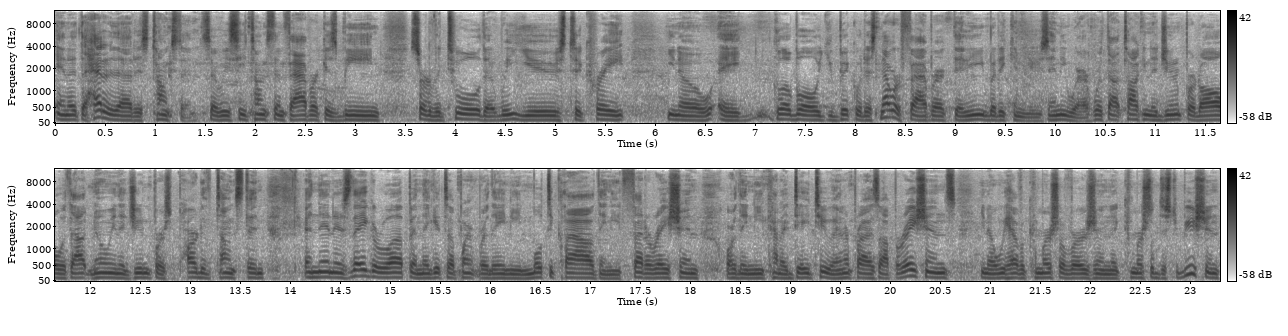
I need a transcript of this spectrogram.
And at the head of that is Tungsten. So we see Tungsten Fabric as being sort sort of a tool that we use to create you know, a global ubiquitous network fabric that anybody can use anywhere without talking to Juniper at all, without knowing that Juniper is part of Tungsten. And then as they grow up and they get to a point where they need multi-cloud, they need federation, or they need kind of day two enterprise operations, you know, we have a commercial version, a commercial distribution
